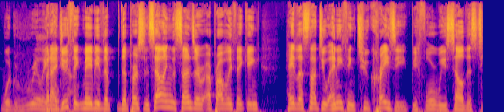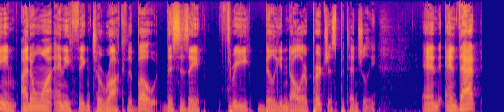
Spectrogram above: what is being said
would really. But I do not. think maybe the the person selling the Suns are, are probably thinking, "Hey, let's not do anything too crazy before we sell this team. I don't want anything to rock the boat. This is a three billion dollar purchase potentially, and and that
